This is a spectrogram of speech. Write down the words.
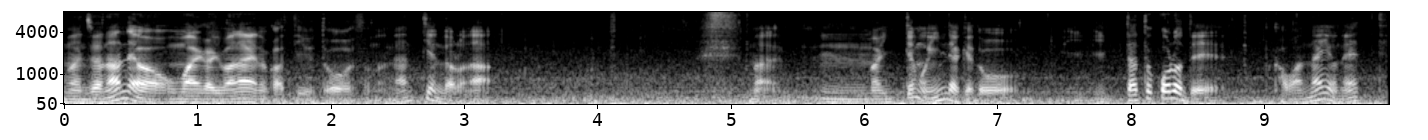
まあじゃあなんでお前が言わないのかっていうとその何て言うんだろうな。まあ、うんまあ言ってもいいんだけど行ったところで変わんないよねって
